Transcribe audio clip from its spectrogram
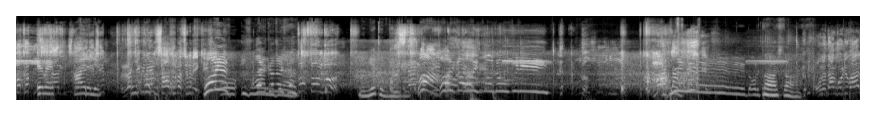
Bakıp Evet. Hayır Ali. rakibinin saldırmasını bekliyor. Hayır. O izin Arkadaşlar. Top dondu. Lan niye top? Üstten Arkadaşlar Dominic. Mark Evet arkadaşlar. Oradan golü var.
